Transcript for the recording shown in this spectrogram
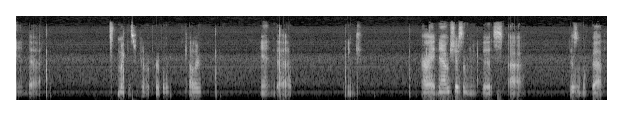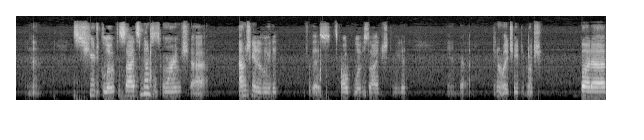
And uh, make this one kind of a purple color and uh, pink. Alright, now we should have something like this. Uh, doesn't look bad. And then this huge glow at the side. Sometimes it's orange. Uh, I'm just going to delete it for this. It's called glow side. Just delete it. And uh, didn't really change it much. But uh,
